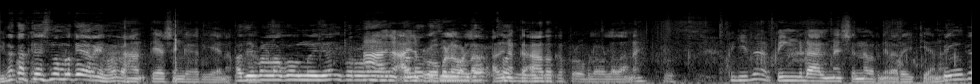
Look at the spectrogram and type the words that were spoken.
ഇതൊക്കെ അത്യാവശ്യം നമ്മൾ കെയർ ചെയ്യണം അത്യാവശ്യം കയറിയാണ് അത് ഈ വെള്ളമൊക്കെ വന്നു കഴിഞ്ഞാൽ അതിന് പ്രോബ്ലം ഉള്ള അതിനൊക്കെ അതൊക്കെ പ്രോബ്ലം ഉള്ളതാണ്. പിന്നെ ഇത് പിങ്ക് ഡാൽമേഷ് എന്ന് പറഞ്ഞ വെറൈറ്റിയാണ് പിങ്ക്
